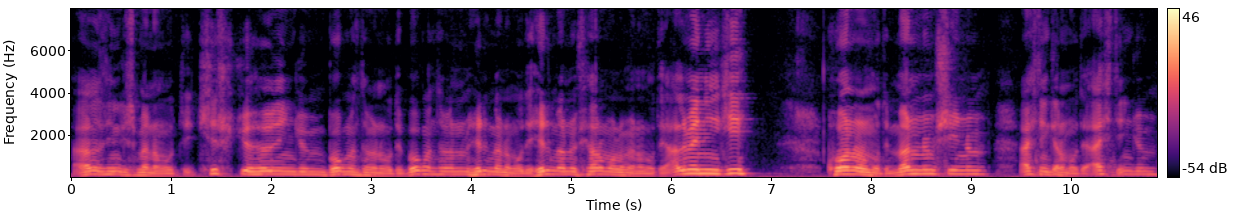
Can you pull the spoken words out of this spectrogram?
alþingismenn á móti kirkjuhauðingjum, bókmyndamenn á móti bókmyndamennum, hirðmenn á móti hirðmennum, fjármálamenn á móti almenningi, konur á móti mönnum sínum, ættingar á móti ættingum,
